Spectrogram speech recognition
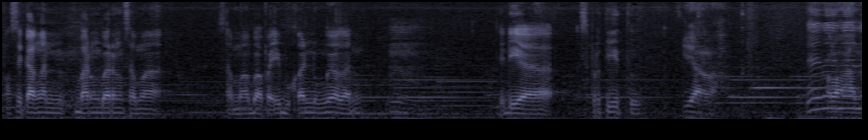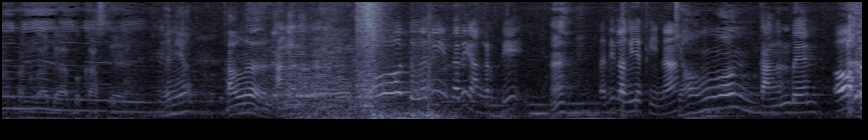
pasti kangen bareng-bareng sama sama bapak ibu kandungnya kan. Hmm. Jadi ya seperti itu. Iyalah. Kalau anak kan nggak ada bekasnya. Nyanyi apa? Kangen. Kangen. Oh, tuh tadi tadi nggak ngerti. Hah? Tadi lagunya Vina. Jangan. Kangen band. Oh,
